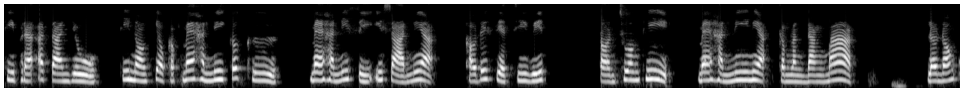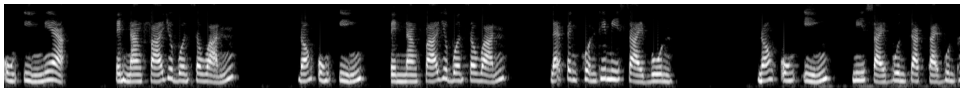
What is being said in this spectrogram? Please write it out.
ที่พระอาจารย์อยู่ ที่น้องเกี่ยวกับแม่ฮันนี่ก็คือ แม่ฮันนี่สีอีสานเนี่ย เขาได้เสียชีวิต ตอนช่วงที่แม่ฮันนี่เนี่ยกำลังดังมาก แล้วน้องอุ๋งอิงเนี่ย เป็นนางฟ้าอยู่บนสวรรค์ น้องอุ๋งอิง เป็นนางฟ้าอยู่บนสวรรค์ และเป็นคนที่มีสายบุญ น้องอุ๋งอิงมีสายบุญจากสายบุญพ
